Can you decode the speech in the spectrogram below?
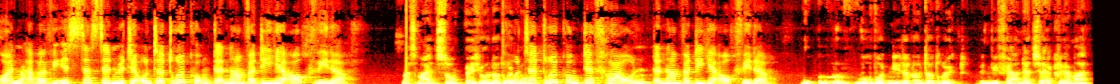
Ron, Ja. aber wie ist das denn mit der Unterdrückung? Dann haben wir die hier auch wieder. Was meinst du? Welche Die Unterdrückung? Unterdrückung der Frauen, dann haben wir die hier auch wieder. Wo, wo wurden die denn unterdrückt? Inwiefern? Jetzt erklär mal.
